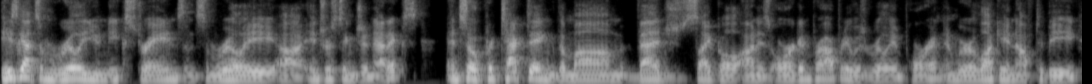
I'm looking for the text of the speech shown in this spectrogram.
He's got some really unique strains and some really uh, interesting genetics and so protecting the mom veg cycle on his Oregon property was really important. And we were lucky enough to be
